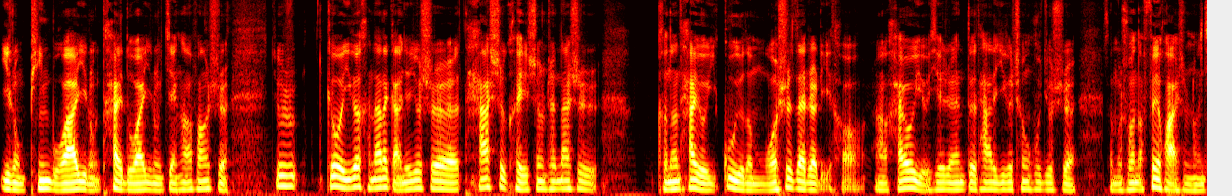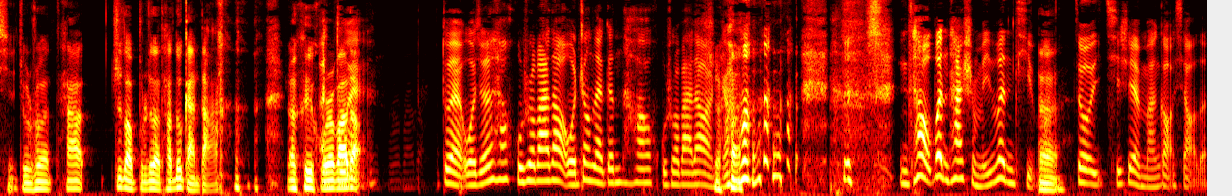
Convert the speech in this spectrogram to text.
一种拼搏啊，一种态度啊，一种健康方式，就是给我一个很大的感觉，就是它是可以生成，但是可能它有固有的模式在这里头。然后还有有些人对他的一个称呼就是怎么说呢？废话生成器，就是说他知道不知道他都敢答，然后可以胡说八道。对，我觉得他胡说八道，我正在跟他胡说八道，你知道吗？你猜我问他什么问题吗？就其实也蛮搞笑的。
